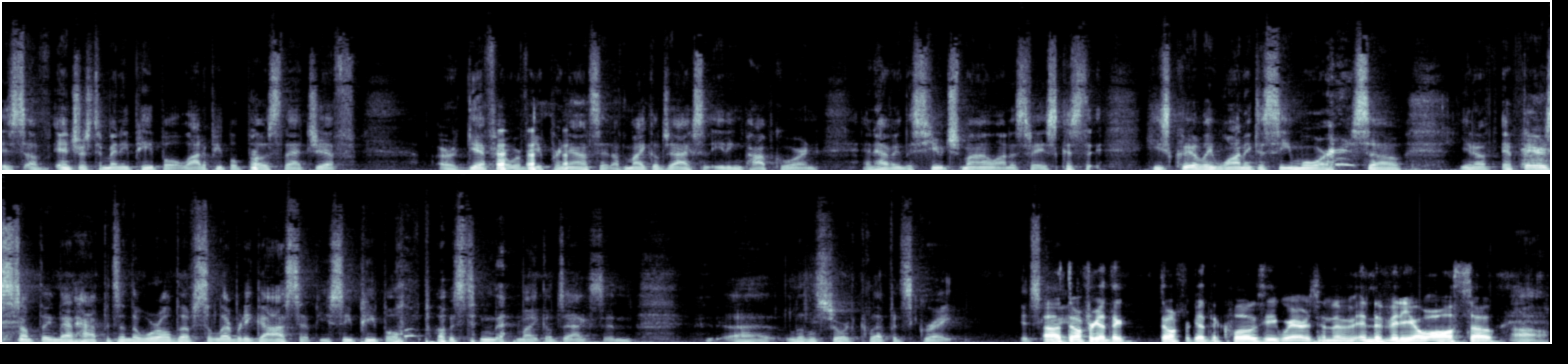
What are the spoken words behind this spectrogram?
is of interest to many people, a lot of people post that GIF or GIF, however you pronounce it, of Michael Jackson eating popcorn and having this huge smile on his face because he's clearly wanting to see more. So, you know, if there's something that happens in the world of celebrity gossip, you see people posting that Michael Jackson uh, little short clip. It's great. It's Uh, don't forget the don't forget the clothes he wears in the in the video. Also, Oh,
